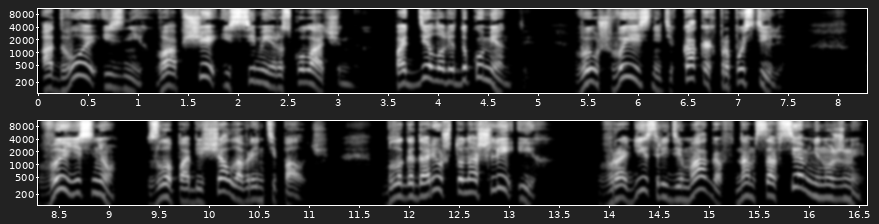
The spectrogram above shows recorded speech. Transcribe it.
а двое из них вообще из семей раскулаченных подделали документы. Вы уж выясните, как их пропустили. Выясню, зло пообещал Лаврентий Павлович. Благодарю, что нашли их. Враги среди магов нам совсем не нужны.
